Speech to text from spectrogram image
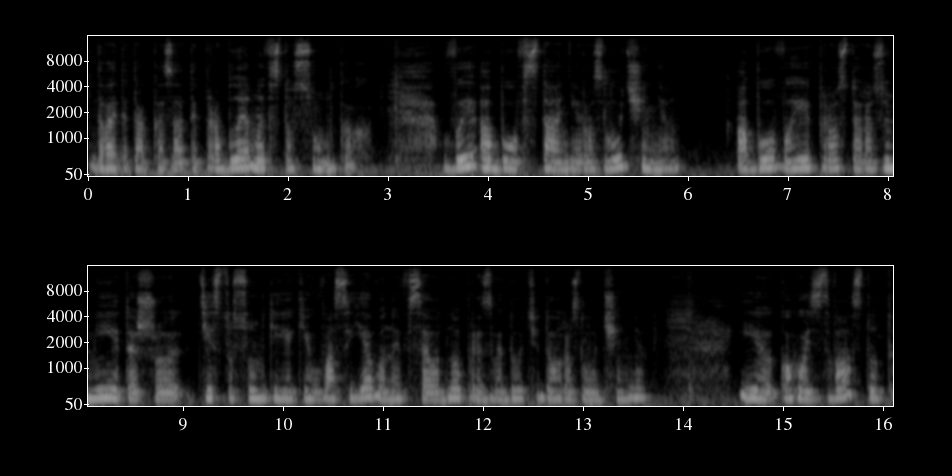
давайте так казати, проблеми в стосунках. Ви або в стані розлучення, або ви просто розумієте, що ті стосунки, які у вас є, вони все одно призведуть до розлучення. І когось з вас тут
